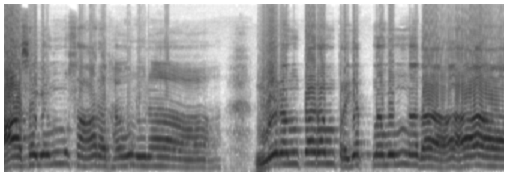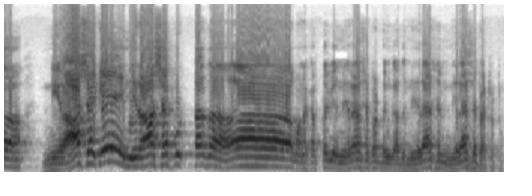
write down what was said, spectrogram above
ఆశయము సారథౌనురా నిరంతరం ప్రయత్నమున్నదా నిరాశకే నిరాశ పుట్టదా. మన కర్తవ్యం నిరాశ పడ్డం కాదు నిరాశ నిరాశ పెట్టడం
